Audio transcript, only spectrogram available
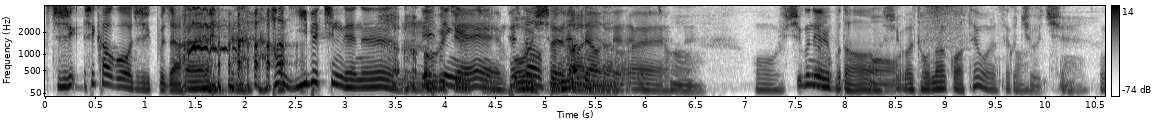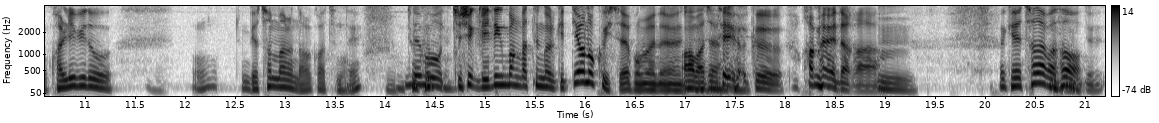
주식 시카고 주식 부자. 한 200층 되는 빌딩에 어, 그치, 그치. 펜트하우스에. 살고 네. 있죠. 어. 어, 시그널보다 어. 더 나을 것 같아요 월세가. 그렇지 그렇지. 어, 관리비도 어, 좀 몇 천만 원 나올 것 같은데. 근데 뭐 주식 리딩방 같은 걸 이렇게 띄워놓고 있어요 보면은 아, 맞아요. 테- 그 화면에다가 음. 이렇게 찾아가서 음,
